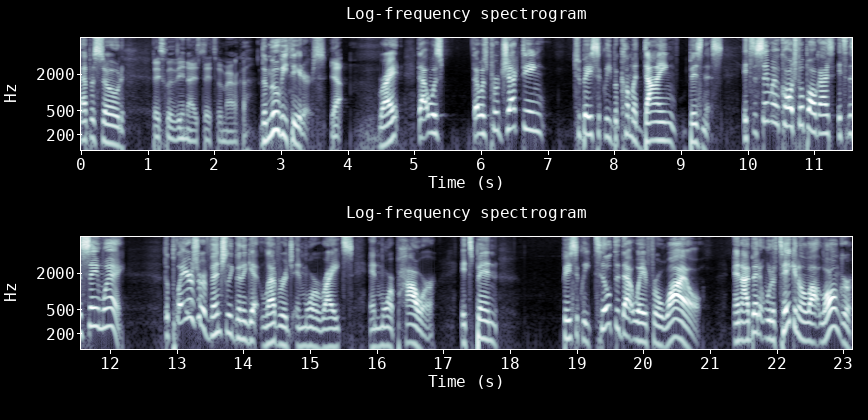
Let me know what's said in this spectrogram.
episode Basically, the United States of America. the movie theaters, Yeah. right? That was that was projecting to basically become a dying business. It's the same way with college football, guys. It's the same way. The players are eventually going to get leverage and more rights and more power. It's been basically tilted that way for a while, and I bet it would have taken a lot longer.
